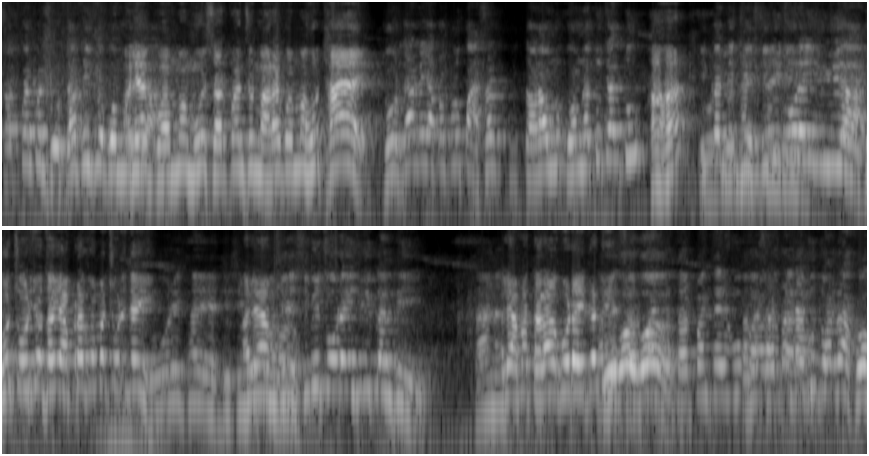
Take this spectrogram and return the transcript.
સરપંચ પણ જોરદાર થઈ ગયો ગોમમાં. અલ્યા ગામમાં હું સરપંચ છું મારા ગામમાં શું થાય? જોરદાર નહીં આપણે પેલું પાછળ તળાવનું કોમ નતું ચાલતું? હા હા. ચિકન જેસીબી ચોરાઈ ગયું યાર. હું ચોરીઓ થઈ આપણા ગામમાં ચોરી થઈ. ચોરી થઈ JCB અલ્યા જેસીબી ચોરાઈ ગયું ચિકનથી એટલે આપણા તળાવ ગોડા ઓ, ઓ. સરપંચ હું સરપંચ તારા- નું રાખો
